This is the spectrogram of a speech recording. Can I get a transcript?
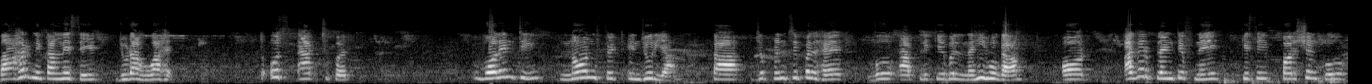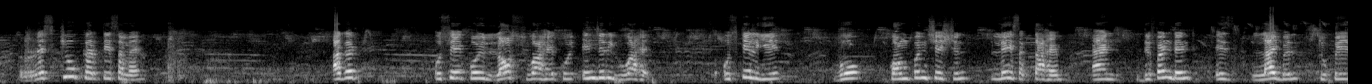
बाहर निकालने से जुड़ा हुआ है। तो उस एक्ट पर वॉलेंटी नॉन फिट इंजूरिया का जो प्रिंसिपल है, वो एप्लीकेबल नहीं होगा। और अगर प्लेंटिफ ने किसी पर्सन को रेस्क्यू करते समय अगर उसे कोई लॉस हुआ है, कोई इंजरी हुआ है तो उसके लिए वो कॉम्पनसेशन ले सकता है and defendant is liable to pay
